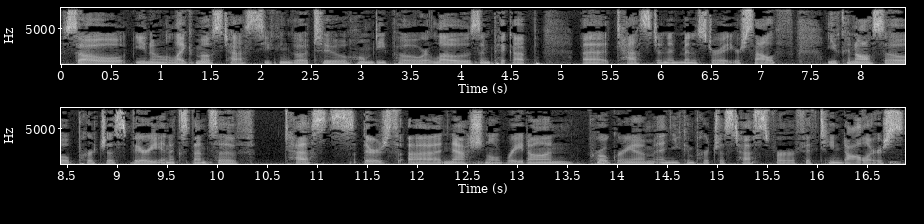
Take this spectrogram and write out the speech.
So, you know, like most tests, you can go to Home Depot or Lowe's and pick up a test and administer it yourself. You can also purchase very inexpensive tests. There's a national radon program and you can purchase tests for $15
